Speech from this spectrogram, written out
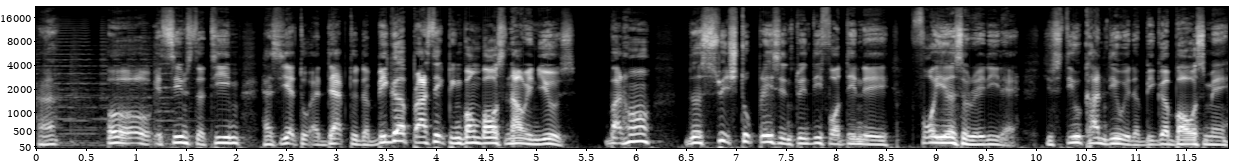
Huh? Oh, it seems the team has yet to adapt to the bigger plastic ping pong balls now in use. But huh, the switch took place in 2014, eh? Four years already, leh. You still can't deal with the bigger balls, meh?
